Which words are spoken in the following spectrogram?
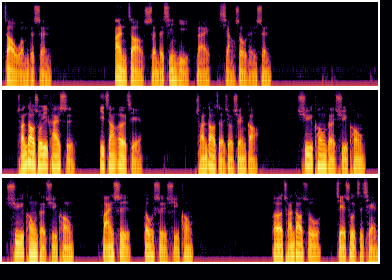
造我们的神，按照神的心意来享受人生。传道书一开始。一章二节，传道者就宣告：虚空的虚空，虚空的虚空，凡事都是虚空。而传道书结束之前，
